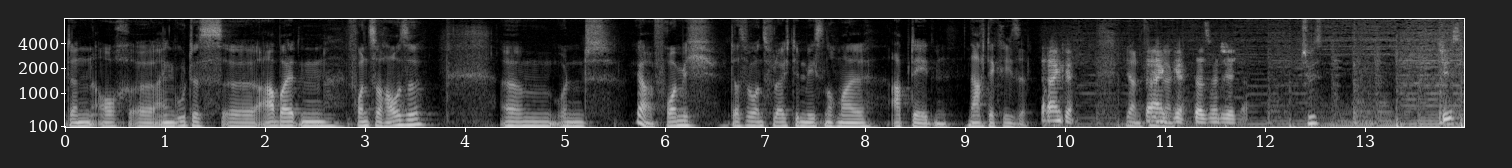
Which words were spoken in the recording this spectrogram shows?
dann auch ein gutes Arbeiten von zu Hause. Ähm, und ja, freue mich, dass wir uns vielleicht demnächst nochmal updaten nach der Krise. Danke. Jan, vielen Danke, Dank. das wünsche ich auch. Tschüss. Tschüss.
